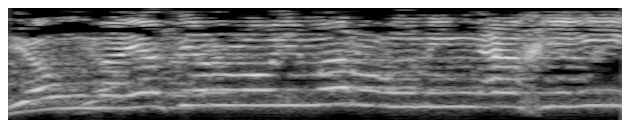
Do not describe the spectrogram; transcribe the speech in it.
يوم يفر المرء من أخيه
